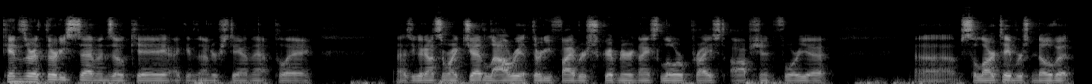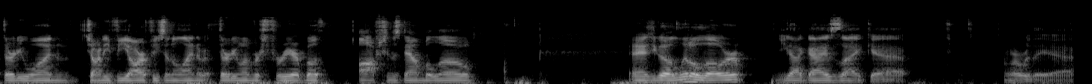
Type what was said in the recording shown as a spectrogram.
Kinsler at 37 is okay. I can understand that play. As you go down somewhere like Jed Lowrie at 35 or Scribner, nice lower priced option for you. Uh, Solarte versus Nova at 31. Johnny VR if he's in the lineup at 31 versus Freer. Both options down below. And as you go a little lower, you got guys like uh, where were they? Uh,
